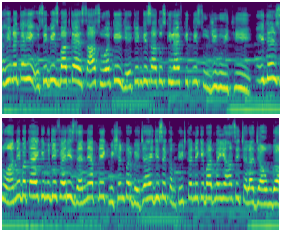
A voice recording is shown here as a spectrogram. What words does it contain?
कहीं न कहीं उसे भी इस बात का एहसास हुआ कि ये किंग के साथ उसकी लाइफ कितनी सुलझी हुई थी। तो इधर जुआन ने बताया कि मुझे फेरी जैन ने अपने एक मिशन पर भेजा है, जिसे कंप्लीट करने के बाद मैं यहाँ से चला जाऊँगा।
